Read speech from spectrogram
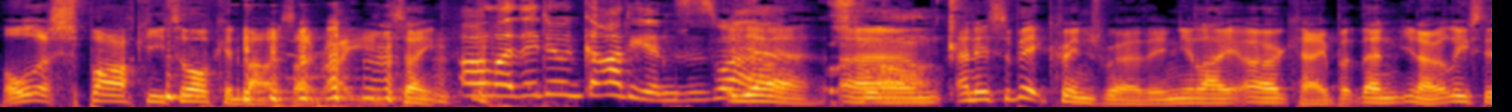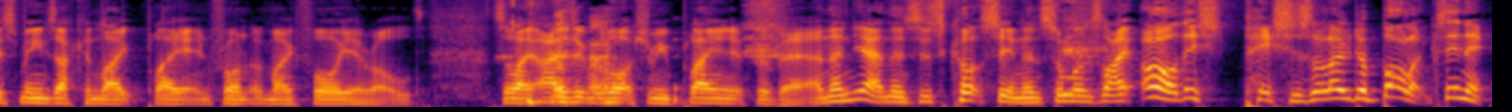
or "What the spark are you talking about?" It's like right, you say Oh, like they do in Guardians as well. yeah, um, and it's a bit cringeworthy, and you're like, okay, but then you know, at least this means I can like play it in front of my four year old. So like Isaac was watching me playing it for a bit, and then yeah, and there's this cutscene, and someone's like, oh, this piss is a load of bollocks, in it,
